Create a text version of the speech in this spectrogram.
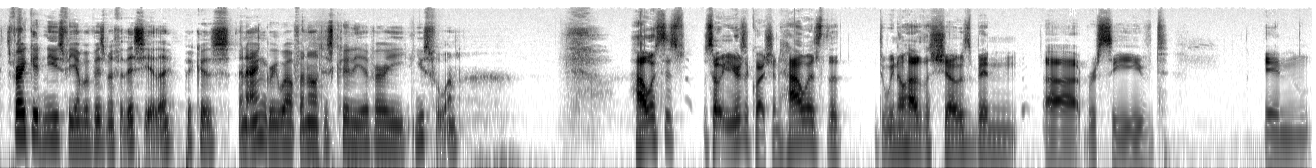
It's very good news for Jumbo Visma for this year, though, because an angry Wout van Aert is clearly a very useful one. How is this? So here's a question: How is the? Do we know how the show's been uh, received in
